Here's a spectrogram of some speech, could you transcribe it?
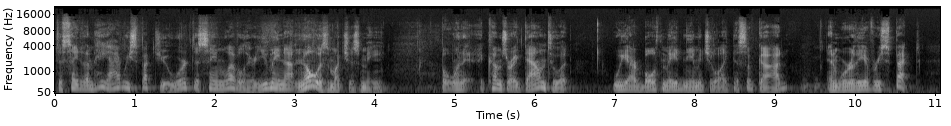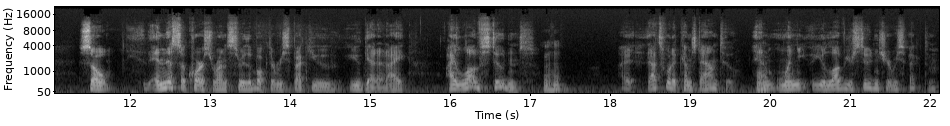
to say to them, Hey, I respect you. We're at the same level here. You may not know as much as me, but when it comes right down to it, we are both made in the image and likeness of God and worthy of respect. So, and this, of course, runs through the book. The respect you you get it. I I love students. I, that's what it comes down to. And when you, you love your students, you respect them.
